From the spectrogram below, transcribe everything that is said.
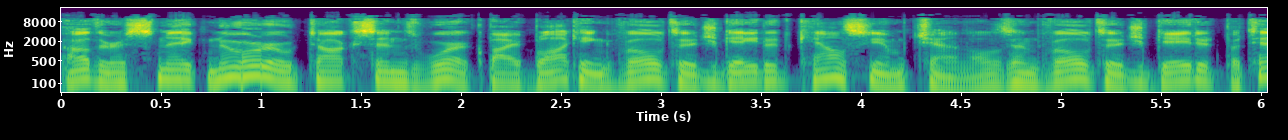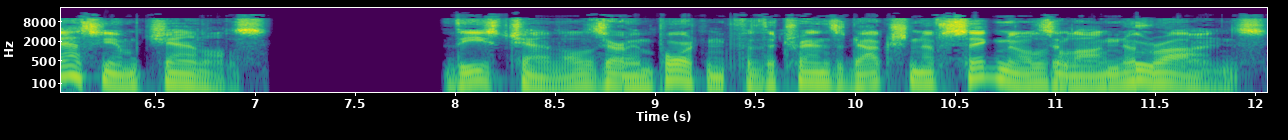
Other snake neurotoxins work by blocking voltage-gated calcium channels and voltage-gated potassium channels. These channels are important for the transduction of signals along neurons.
